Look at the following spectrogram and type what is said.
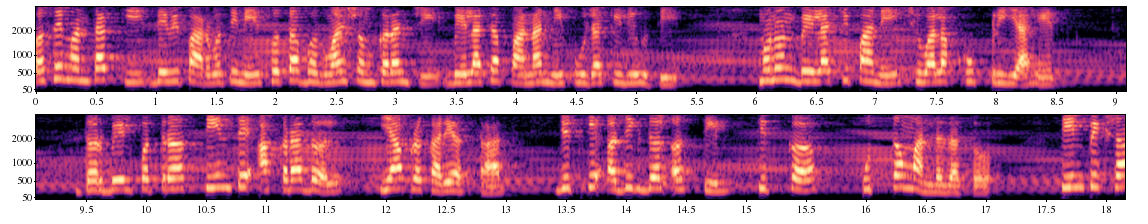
असे म्हणतात की देवी पार्वतीने स्वतः भगवान शंकरांची बेलाच्या पानांनी पूजा केली होती. म्हणून बेलाची पाने शिवाला खूप प्रिय आहेत. तर बेलपत्र तीन ते अकरा दल या प्रकारे असतात. जितके अधिक दल असतील तितकं उत्तम मानलं जातं. तीनपेक्षा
